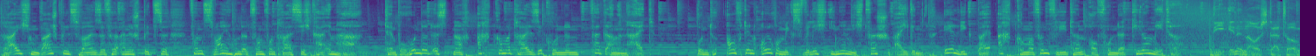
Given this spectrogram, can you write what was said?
reichen beispielsweise für eine Spitze von 235 km/h. Tempo 100 ist nach 8,3 Sekunden Vergangenheit. Und auch den Euromix will ich Ihnen nicht verschweigen. Er liegt bei 8,5 Litern auf 100 Kilometer. Die Innenausstattung.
